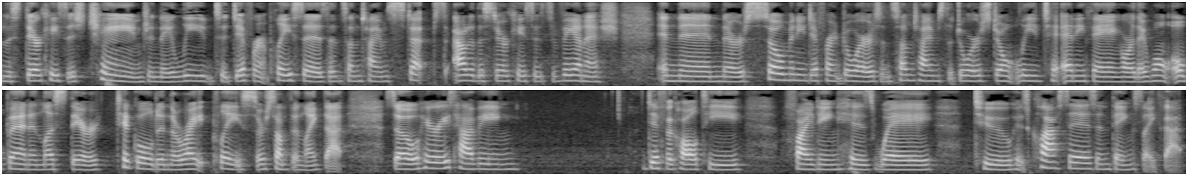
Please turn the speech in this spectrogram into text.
and the staircases change and they lead to different places, and sometimes steps out of the staircases vanish. And then there's so many different doors, and sometimes the doors don't lead to anything or they won't open unless they're tickled in the right place or something like that. So Harry's having difficulty finding his way to his classes and things like that.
